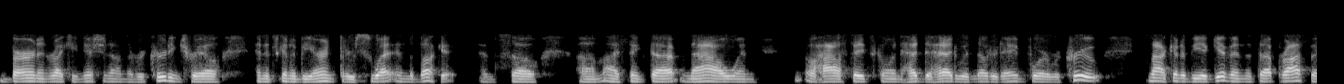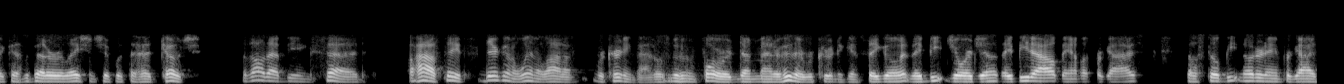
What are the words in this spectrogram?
burn and recognition on the recruiting trail, and it's going to be earned through sweat in the bucket. And so um, I think that now when Ohio State's going head to head with Notre Dame for a recruit, it's not going to be a given that that prospect has a better relationship with the head coach. With all that being said, Ohio State's they're going to win a lot of recruiting battles moving forward. Doesn't matter who they're recruiting against. They go they beat Georgia, they beat Alabama for guys. They'll still beat Notre Dame for guys.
